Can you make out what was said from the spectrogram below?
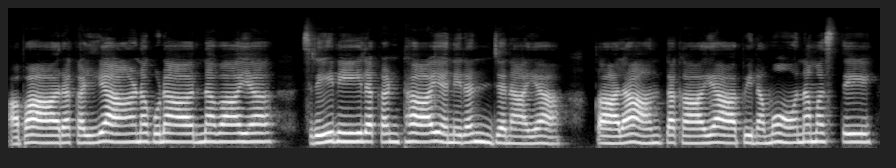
अपारकल्याणगुणार्णवाय श्रीनीलकण्ठाय निरञ्जनाय। कालान्तकायापि नमो नमस्ते।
